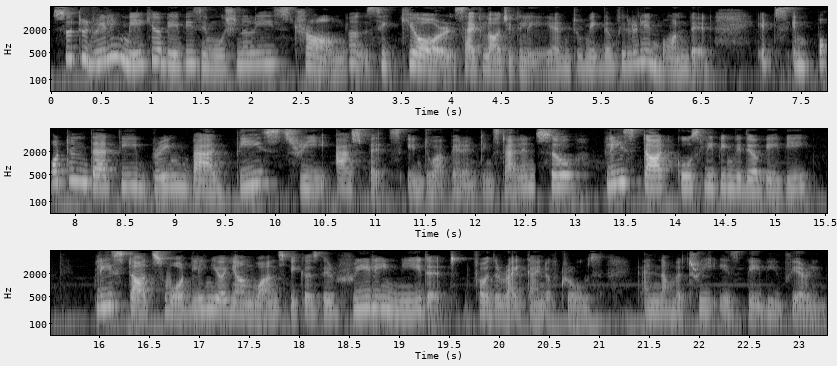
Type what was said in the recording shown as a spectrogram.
So to really make your babies emotionally strong, secure psychologically and to make them feel really bonded, it's important that we bring back these three aspects into our parenting style. And so please start co-sleeping with your baby. Please start swaddling your young ones because they really need it for the right kind of growth. And number three is baby wearing.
